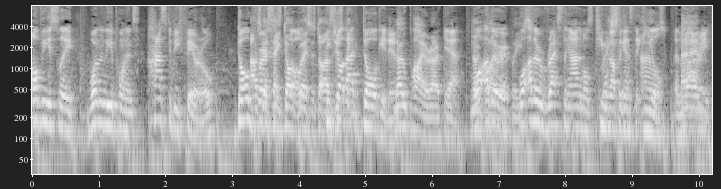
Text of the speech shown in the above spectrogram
obviously one of the opponents has to be Pharaoh. Dog I was versus say dog versus dog. He's got that dog in him. No pyro. Yeah. No what pyro, other please. what other wrestling animals teaming up against the animals. Eel and Um, Larry?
